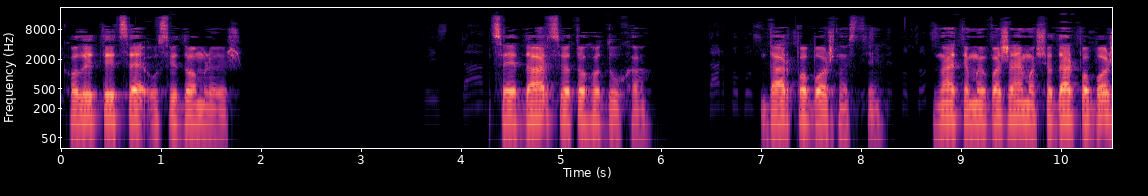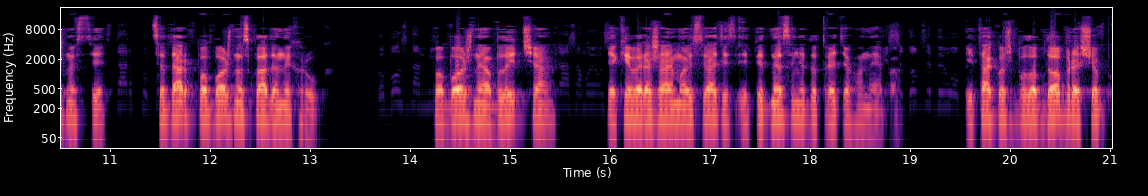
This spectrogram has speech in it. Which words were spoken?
коли ти це усвідомлюєш, це є дар Святого Духа, дар побожності. Знаєте, ми вважаємо, що дар побожності це дар побожно складених рук, побожне обличчя, яке виражає мою святість і піднесення до третього неба. І також було б добре, щоб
